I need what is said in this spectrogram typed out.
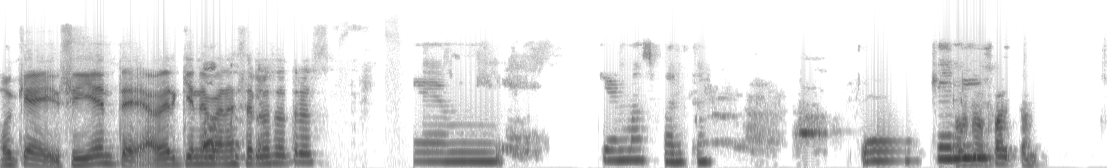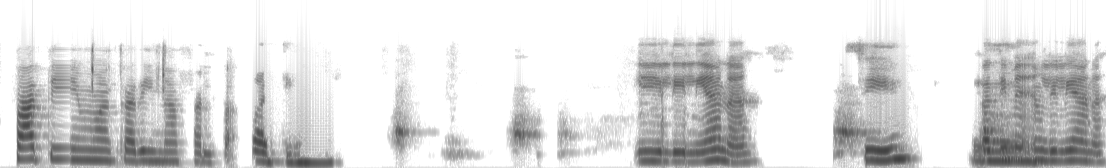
Ok, siguiente. A ver quiénes van a ser los otros. Em, ¿Quién más falta? No Kelly, nos faltan. Fátima, Karina, falta. Fátima. Y Liliana. Sí. Fátima eh, y Liliana.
